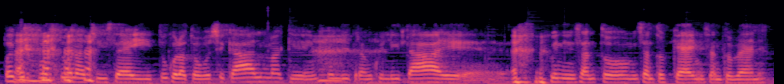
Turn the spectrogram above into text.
poi per fortuna ci sei tu con la tua voce calma che infondi tranquillità e quindi mi sento, mi sento ok, mi sento bene.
